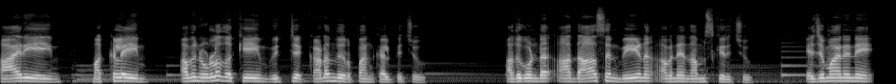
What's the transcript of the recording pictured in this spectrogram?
ഭാര്യയെയും മക്കളെയും അവനുള്ളതൊക്കെയും വിറ്റ് കടം തീർപ്പാൻ കൽപ്പിച്ചു. അതുകൊണ്ട് ആ ദാസൻ വീണ് അവനെ നമസ്കരിച്ചു. യജമാനനെ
